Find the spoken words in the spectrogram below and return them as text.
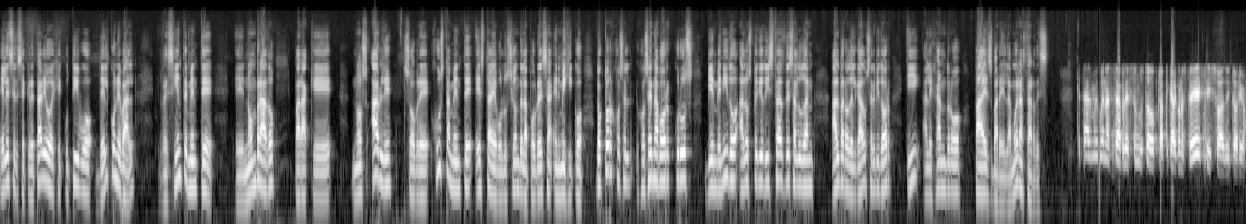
él es el secretario ejecutivo del Coneval, recientemente eh, nombrado, para que nos hable sobre justamente esta evolución de la pobreza en México. Doctor José, José Nabor Cruz, bienvenido a los periodistas. Le saludan Álvaro Delgado, servidor, y Alejandro Páez Varela. Buenas tardes. ¿Qué tal? Muy buenas tardes. Un gusto platicar con ustedes y su auditorio.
